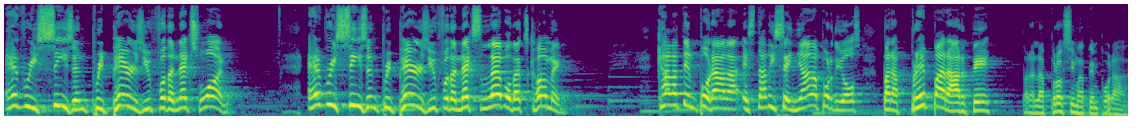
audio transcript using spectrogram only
Every season prepares you for the next one. Every season prepares you for the next level that's coming. Cada temporada está diseñada por Dios para prepararte para la próxima temporada.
